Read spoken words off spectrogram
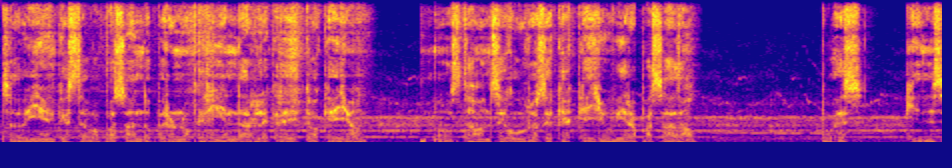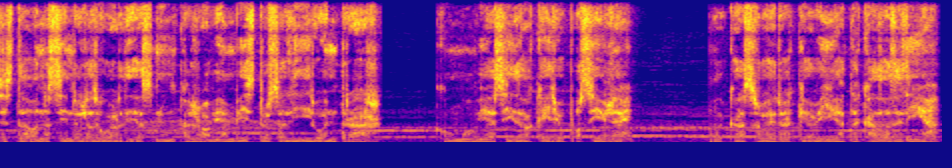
Sabían qué estaba pasando, pero no querían darle crédito a aquello. No estaban seguros de que aquello hubiera pasado, pues quienes estaban haciendo las guardias nunca lo habían visto salir o entrar. ¿Cómo había sido aquello posible? ¿Acaso era que había atacado de día?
